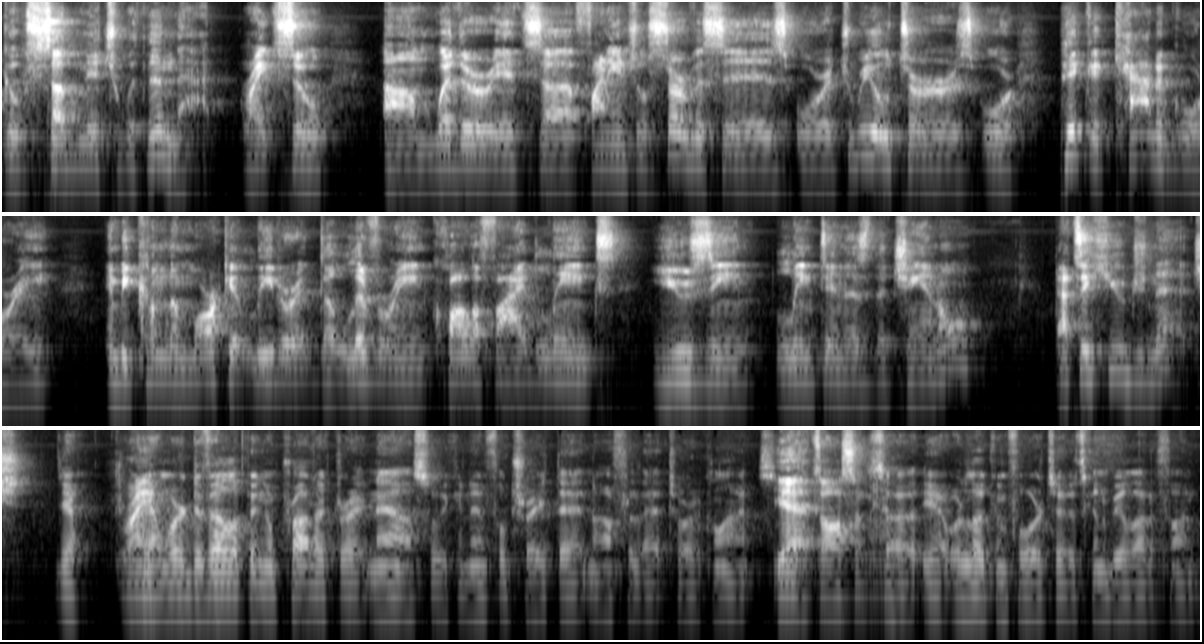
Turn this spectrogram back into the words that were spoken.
go sub niche within that, right? So um, whether it's uh, financial services or it's realtors or pick a category and become the market leader at delivering qualified links using LinkedIn as the channel, that's a huge niche. Yeah. Right. And we're developing a product right now so we can infiltrate that and offer that to our clients. Yeah, it's awesome, man. So yeah, we're looking forward to it. It's going to be a lot of fun.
